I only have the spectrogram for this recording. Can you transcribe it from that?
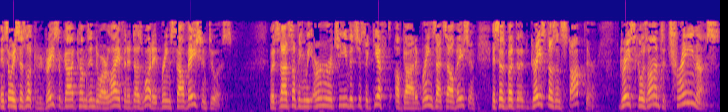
And so he says, look, the grace of God comes into our life and it does what? It brings salvation to us. It's not something we earn or achieve, it's just a gift of God. It brings that salvation. It says, but the grace doesn't stop there. Grace goes on to train us.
